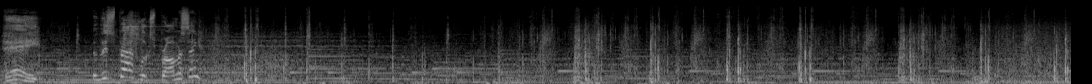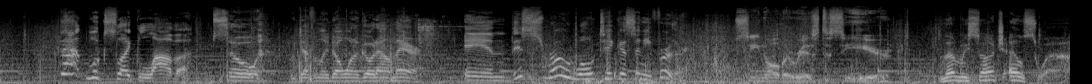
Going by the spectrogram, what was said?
Hey, this path looks promising. Looks like lava, so we definitely don't want to go down there. And this road won't take us any further. Seen all there is to see here. Then we search elsewhere.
